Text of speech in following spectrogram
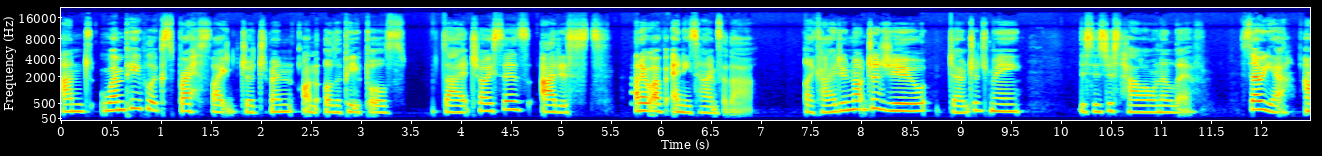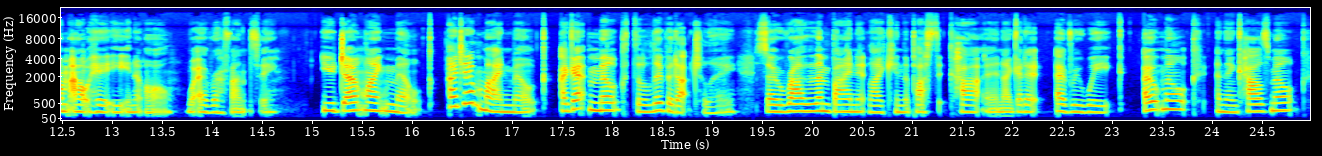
And when people express like judgment on other people's diet choices, I just, I don't have any time for that. Like, I do not judge you, don't judge me. This is just how I want to live. So, yeah, I'm out here eating it all, whatever I fancy. You don't like milk. I don't mind milk. I get milk delivered actually. So rather than buying it like in the plastic carton, I get it every week. Oat milk and then cow's milk.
